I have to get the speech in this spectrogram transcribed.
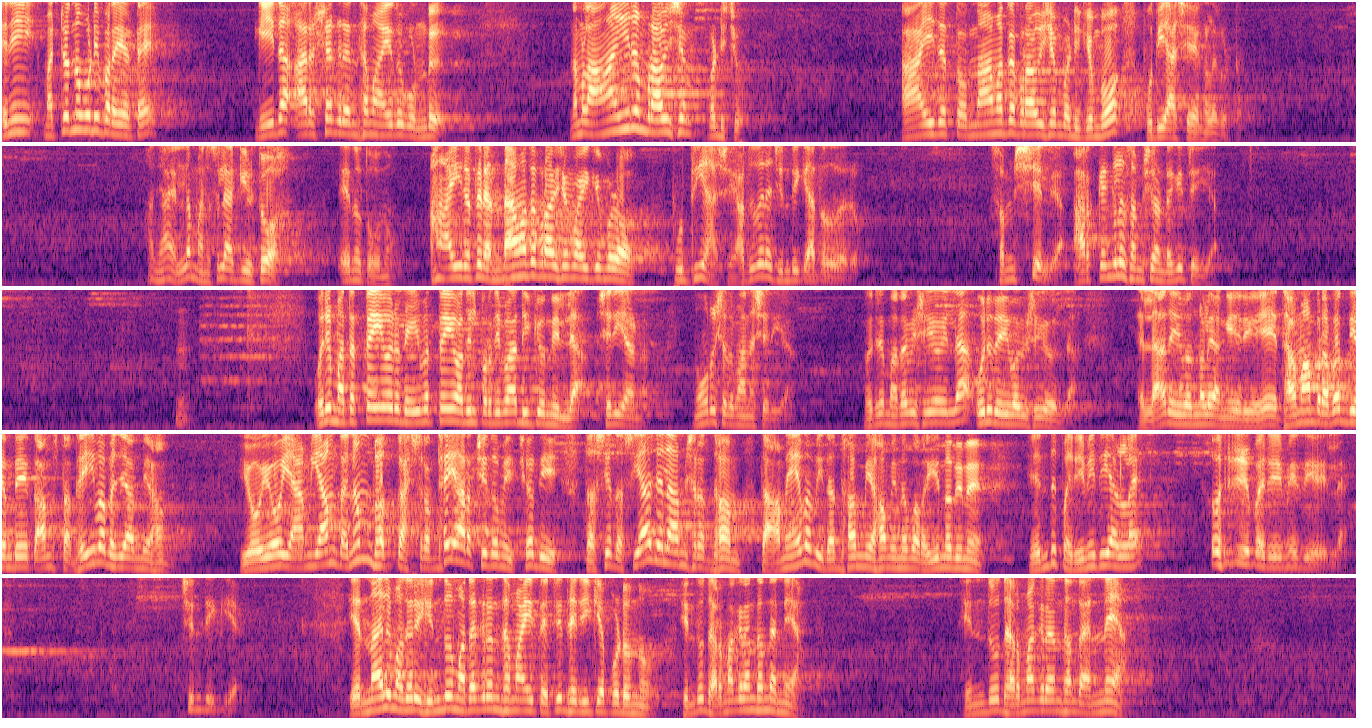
ഇനി മറ്റൊന്നുകൂടി പറയട്ടെ. ഗീത അർഷഗ്രന്ഥമായതുകൊണ്ട് നമ്മൾ ആയിരം പ്രാവശ്യം പഠിച്ചു. ആയിരത്തൊന്നാമത്തെ പ്രാവശ്യം പഠിക്കുമ്പോൾ പുതിയ ആശയങ്ങൾ കിട്ടും. ആ ഞാൻ എല്ലാം മനസ്സിലാക്കി കിട്ടുമോ എന്ന് തോന്നും. ആയിരത്തി രണ്ടാമത്തെ പ്രാവശ്യം വായിക്കുമ്പോഴോ? പുതിയ ആശയം. അതുവരെ ചിന്തിക്കാത്തത് വരും. സംശയമില്ല. ആർക്കെങ്കിലും സംശയം ഉണ്ടെങ്കിൽ ചെയ്യാം. ഒരു മതത്തെയോ ഒരു ദൈവത്തെയോ അതിൽ പ്രതിപാദിക്കുന്നില്ല. ശരിയാണ്. നൂറ് ശതമാനം ശരിയാണ്. ഒരു മതവിഷയവും ഇല്ല ഒരു ദൈവ വിഷയവും ഇല്ല. എല്ലാ ദൈവങ്ങളെയും അംഗീകരിക്കുക. ഏ ധാമാം പ്രപദ്യന്തേ താം തഥൈവ ഭജാമ്യഹം. യോ യോ യാം യാം തനും ഭക്ത ശ്രദ്ധയാർച്ചിതം ഇച്ഛതി. തസ്യ തസ്യാജലാം ശ്രദ്ധാം. താമേവ വിദധാമ്യഹം എന്ന് പറയുന്നതിന് എന്ത് പരിമിതിയുള്ള ഒരു പരിമിതിയില്ല ചിന്തിക്കുക. എന്നാലും അതൊരു ഹിന്ദു മതഗ്രന്ഥമായി തെറ്റിദ്ധരിക്കപ്പെടുന്നു. ഹിന്ദു ധർമ്മഗ്രന്ഥം തന്നെയാണ് ഹിന്ദു ധർമ്മഗ്രന്ഥം തന്നെയാണ്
